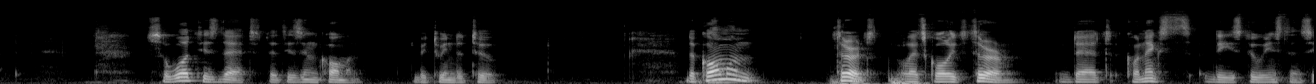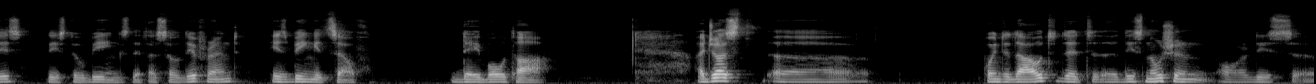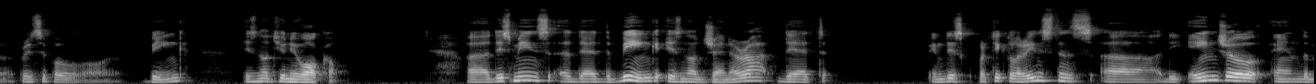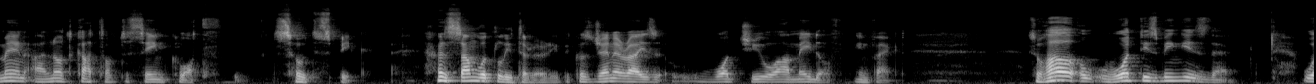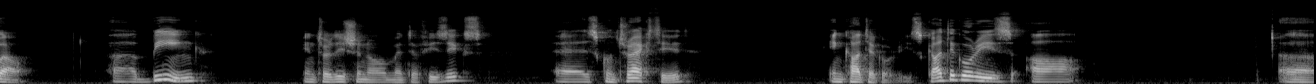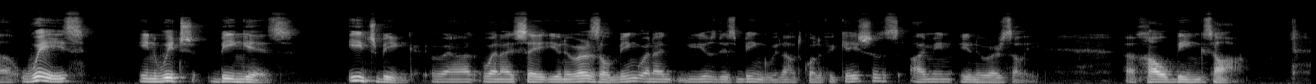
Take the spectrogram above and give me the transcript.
So, what is that that is in common between the two? The common third, let's call it term, that connects these two instances, these two beings that are so different, is being itself. They both are. I just uh, pointed out that uh, this notion or this uh, principle or being is not univocal. Uh, this means uh, that the being is not genera, that in this particular instance, uh, the angel and the man are not cut of the same cloth, so to speak. Somewhat literary, because genera is what you are made of, in fact. So, how what this being is then? Well, uh, being in traditional metaphysics is contracted in categories. Categories are uh, ways in which being is. Each being, when I say universal being, when I use this being without qualifications, I mean universally, uh, how beings are.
